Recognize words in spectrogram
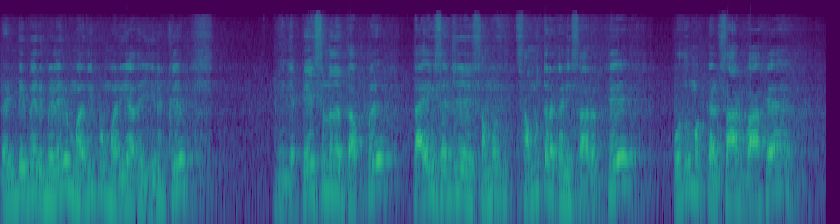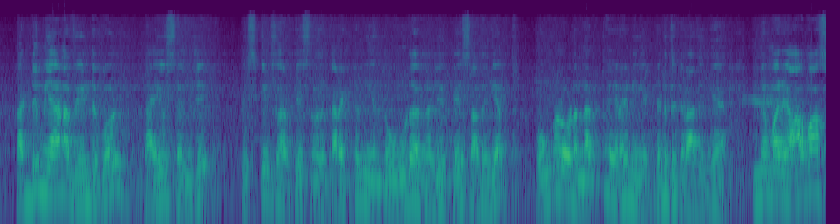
ரெண்டு பேர் மேலேயும் மதிப்பு மரியாதை இருக்குது நீங்கள் பேசுனது தப்பு. தயவு செஞ்சு சமு சமுத்திரக்கனி சாருக்கு பொதுமக்கள் சார்பாக கடுமையான வேண்டுகோள். தயவு செஞ்சு மிஸ்கின் சார் பேசுனது கரெக்டுன்னு எந்த ஊடகங்களையும் பேசாதீங்க. உங்களோட நற்பெயரை நீங்கள் கெடுத்துக்கிறாதீங்க. இந்த மாதிரி ஆபாச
